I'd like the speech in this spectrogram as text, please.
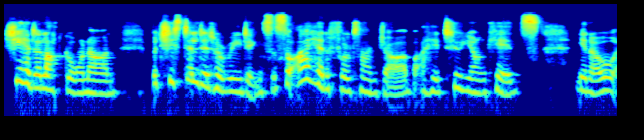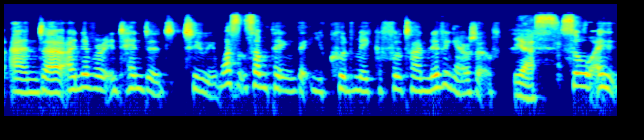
she had a lot going on, but she still did her readings. So I had a full time job. I had two young kids, you know, and uh, I never intended to. It wasn't something that you could make a full time living out of. Yes. So I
